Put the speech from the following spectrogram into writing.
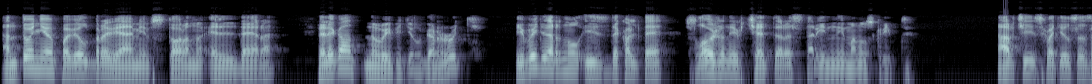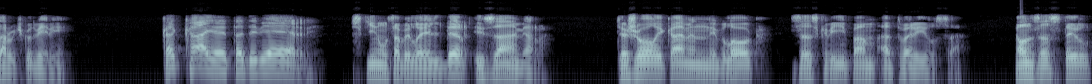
Антонио повел бровями в сторону Эльдера, элегантно выпятил грудь и выдернул из декольте сложенный в четверо старинный манускрипт. Арчи схватился за ручку двери. «Какая это дверь?» — вскинулся было Эльдер и замер, Тяжелый каменный блок со скрипом отворился. Он застыл,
